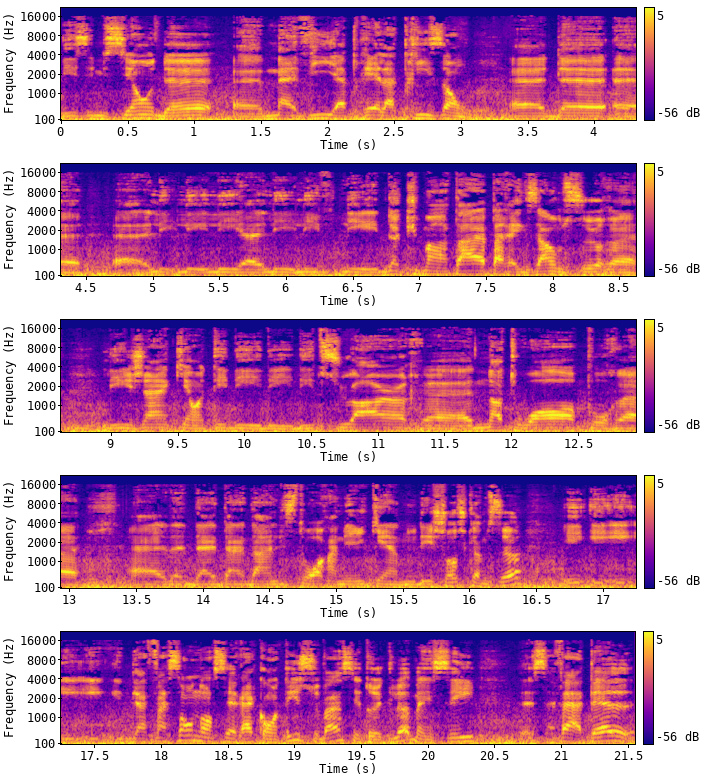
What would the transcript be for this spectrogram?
Des émissions de euh, ma vie après la prison, euh, de euh, les, les, les, les, documentaires, par exemple, sur les gens qui ont été des, des, des tueurs notoires pour dans, dans l'histoire américaine ou des choses comme ça. Et, et, et, la façon dont c'est raconté, souvent, ces trucs-là, ben c'est ça fait appel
